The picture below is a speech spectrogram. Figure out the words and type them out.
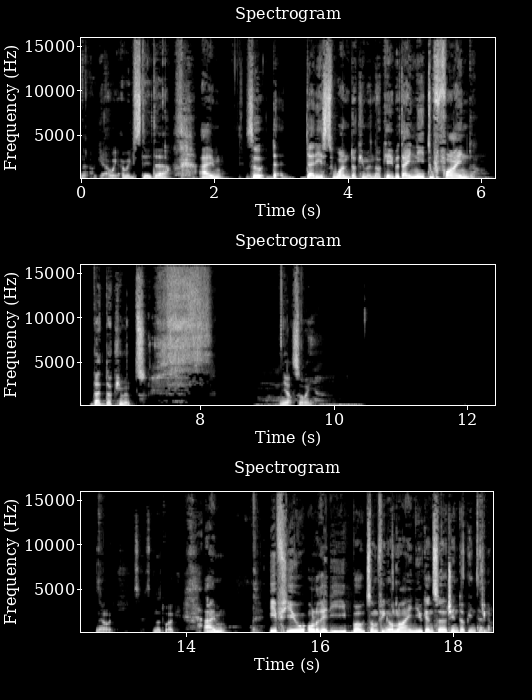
no, okay, I will, I will stay there. I'm, so th that is one document. Okay, but I need to find that document. Yeah, sorry. No, it's not working. Um, if you already bought something online, you can search in DocIntel.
